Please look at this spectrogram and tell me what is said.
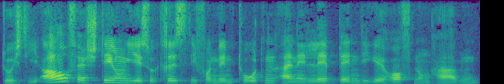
durch die Auferstehung Jesu Christi von den Toten eine lebendige Hoffnung haben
